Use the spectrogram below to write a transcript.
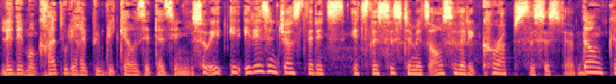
les démocrates ou les républicains aux États-Unis. Donc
